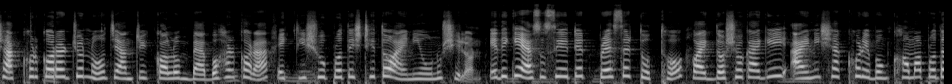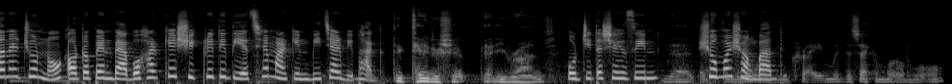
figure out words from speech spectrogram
স্বাক্ষর করার জন্য যান্ত্রিক কলম ব্যবহার করা একটি সুপ্রতিষ্ঠিত আইনি অনুশীলন। এদিকে অ্যাসোসিয়েটেড প্রেসের তথ্য কয়েক দশক আগেই আইনি স্বাক্ষর এবং ক্ষমা প্রদানের জন্য অটোপেন ব্যবহারকে স্বীকৃতি দিয়েছে মার্কিন বিচার বিভাগ. অর্জিতা শেহজিন সময় সংবাদ। Ukraine with the Second World War.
